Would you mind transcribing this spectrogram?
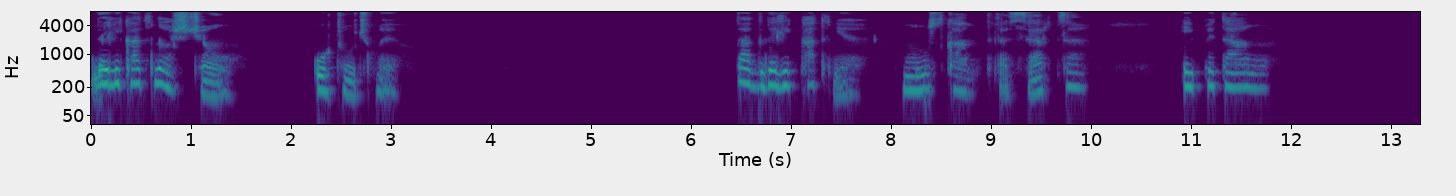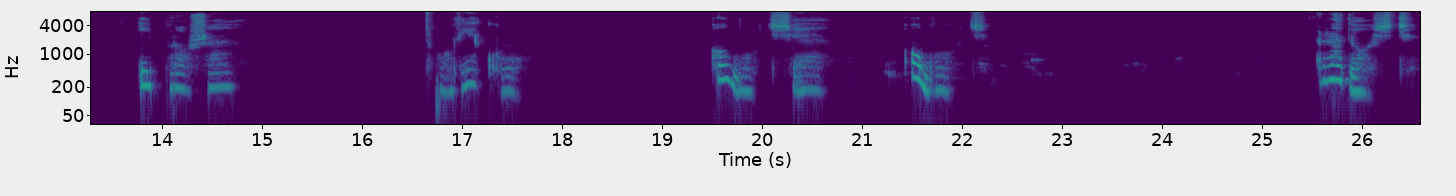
delikatnością uczuć mych. Tak delikatnie muskam Twe serce i pytam i proszę Człowieku, obudź się, obudź. Radość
